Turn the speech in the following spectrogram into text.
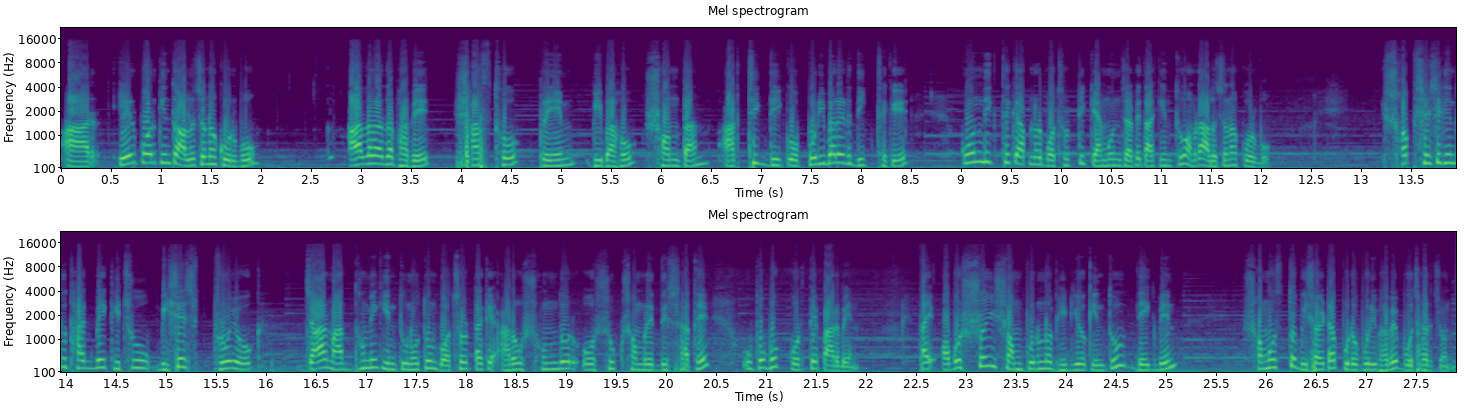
আর এরপর কিন্তু আলোচনা করব আলাদা আলাদাভাবে স্বাস্থ্য প্রেম, বিবাহ, সন্তান, আর্থিক দিক ও পরিবারের দিক থেকে কোন দিক থেকে আপনার বছরটি কেমন যাবে তা কিন্তু আমরা আলোচনা করব। সব শেষে কিন্তু থাকবে কিছু বিশেষ প্রয়োগ, যার মাধ্যমে কিন্তু নতুন বছরটাকে আরও সুন্দর ও সুখ সমৃদ্ধির সাথে উপভোগ করতে পারবেন। তাই অবশ্যই সম্পূর্ণ ভিডিও কিন্তু দেখবেন সমস্ত বিষয়টা পুরোপুরিভাবে বোঝার জন্য।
